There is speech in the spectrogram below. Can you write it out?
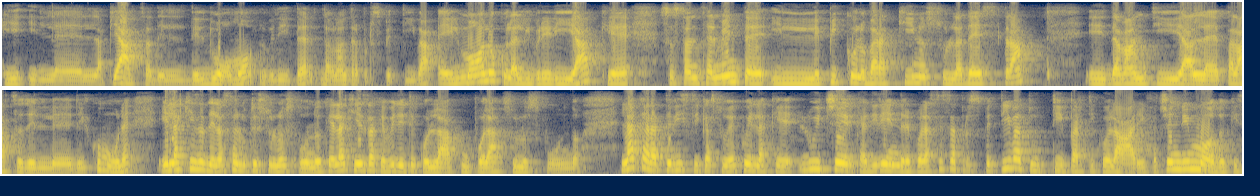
il, la piazza del, del, Duomo, lo vedete da un'altra prospettiva, è il molo con la libreria che è sostanzialmente il piccolo baracchino sulla destra eh, davanti al palazzo del, del, comune e la chiesa della salute sullo sfondo che è la chiesa che vedete con la cupola sullo sfondo. La caratteristica sua è quella che lui cerca di rendere con la stessa prospettiva tutti i particolari facendo in modo che,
